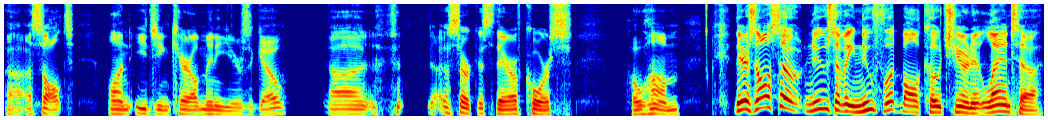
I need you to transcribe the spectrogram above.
uh, assault on E. Jean Carroll many years ago. Uh, a circus there, of course. Ho hum. There's also news of a new football coach here in Atlanta.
